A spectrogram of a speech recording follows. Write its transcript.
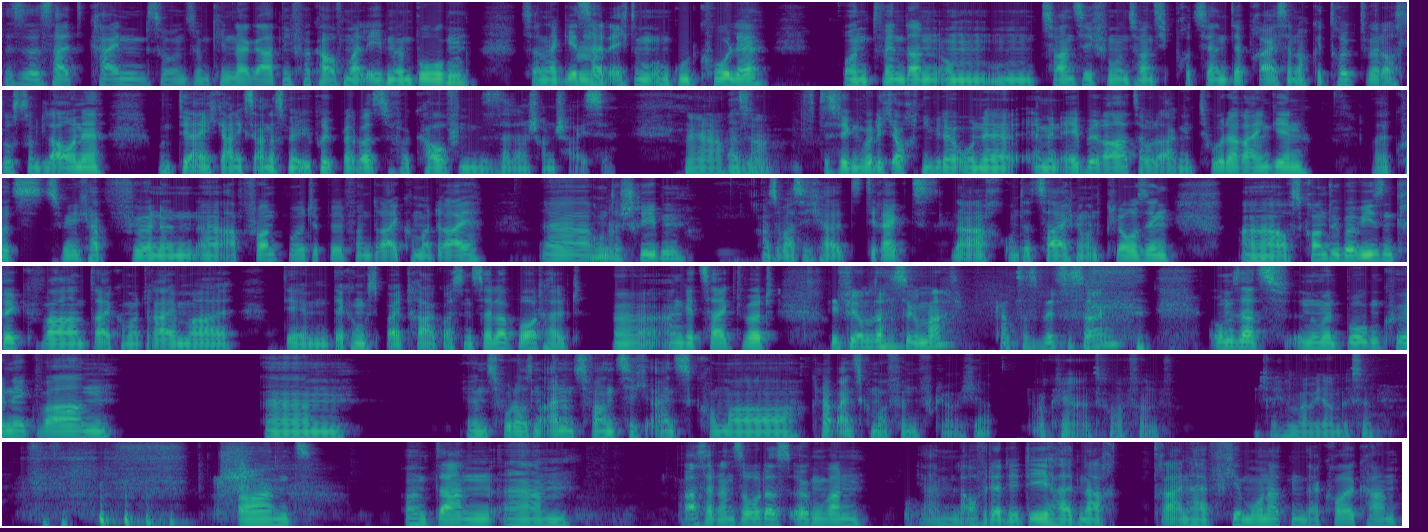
das ist halt kein so, so ein Kindergarten, ich verkaufe mal eben einen Bogen, sondern da geht es mhm. halt echt um, um gut Kohle. Und wenn dann um, um 20, 25 Prozent der Preis dann noch gedrückt wird aus Lust und Laune und dir eigentlich gar nichts anderes mehr übrig bleibt, als zu verkaufen, das ist halt dann schon scheiße. Ja, also klar. deswegen würde ich auch nie wieder ohne M&A-Berater oder Agentur da reingehen. Weil kurz zu mir, ich habe für einen äh, Upfront-Multiple von 3,3 äh, mhm. unterschrieben. Also was ich halt direkt nach Unterzeichnung und Closing äh, aufs Konto überwiesen krieg, waren 3,3 mal dem Deckungsbeitrag, was in Sellerboard halt äh, angezeigt wird. Wie viel Umsatz hast du gemacht? Kannst du das willst du sagen? Umsatz nur mit Bogenkönig waren ähm, in 2021 1, knapp 1,5, glaube ich, ja. Okay, 1,5. Ich rechne mal wieder ein bisschen. und, und dann ähm, war es ja dann so, dass irgendwann ja, im Laufe der DD halt nach dreieinhalb, vier Monaten der Call kam,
